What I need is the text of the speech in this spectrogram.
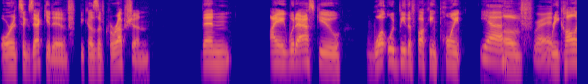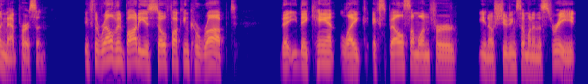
or its executive because of corruption? Then I would ask you what would be the fucking point Yeah. of right. recalling that person. If the relevant body is so fucking corrupt that they can't like expel someone for, you know, shooting someone in the street,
